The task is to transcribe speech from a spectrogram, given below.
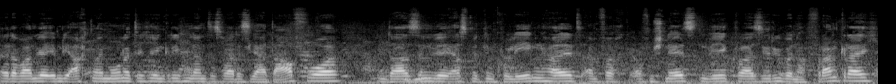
äh, da waren wir eben die acht, neun Monate hier in Griechenland. Das war das Jahr davor. Und da sind wir erst mit dem Kollegen halt einfach auf dem schnellsten Weg quasi rüber nach Frankreich,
